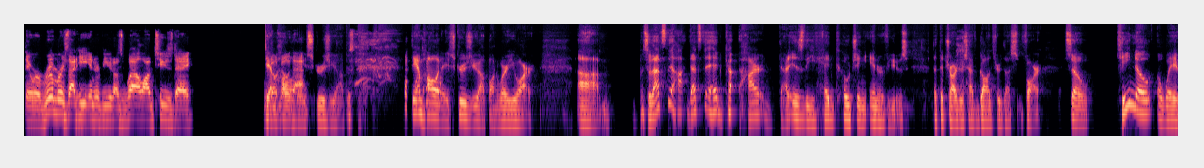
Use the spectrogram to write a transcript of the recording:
There were rumors that he interviewed as well on Tuesday. We damn holiday screws you up. damn holiday screws you up on where you are. Um, but so that's the that's the head co- hire that is the head coaching interviews that the Chargers have gone through thus far. So keynote away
